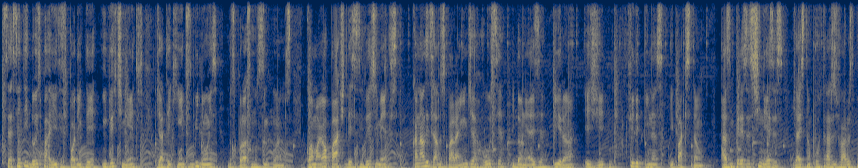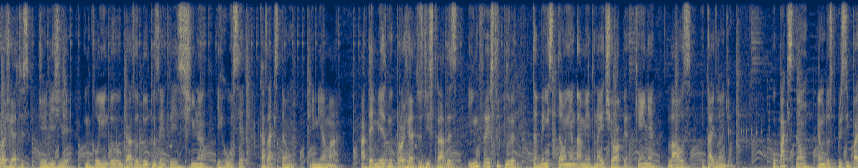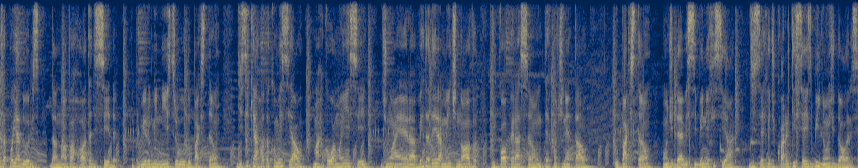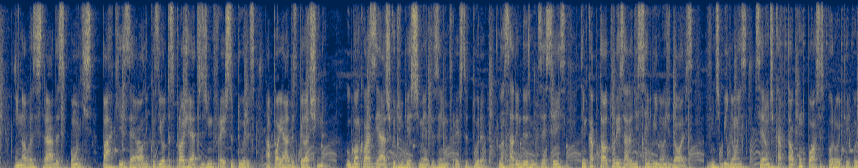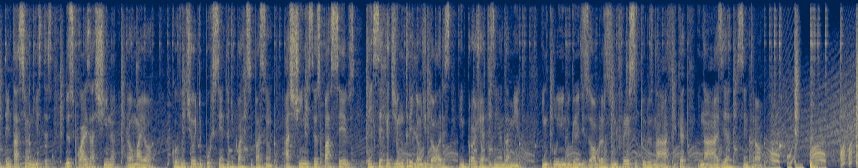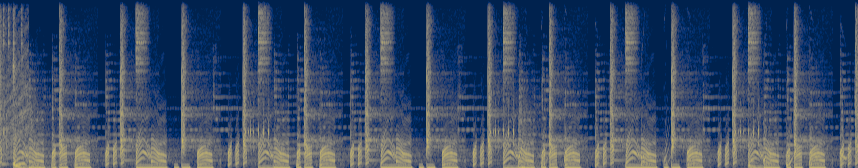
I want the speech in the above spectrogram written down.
62 países podem ter investimentos de até 500 bilhões nos próximos 5 anos, com a maior parte desses investimentos canalizados para a Índia, Rússia, Indonésia, Irã, Egito, Filipinas e Paquistão. As empresas chinesas já estão por trás de vários projetos de energia, incluindo gasodutos entre China e Rússia, Cazaquistão e Mianmar. Até mesmo projetos de estradas e infraestrutura também estão em andamento na Etiópia, Quênia, Laos e Tailândia. O Paquistão é um dos principais apoiadores da nova Rota de Seda. O primeiro-ministro do Paquistão disse que a rota comercial marcou o amanhecer de uma era verdadeiramente nova de cooperação intercontinental. O Paquistão, onde deve se beneficiar de cerca de 46 bilhões de dólares em novas estradas, pontes, parques eólicos e outros projetos de infraestruturas apoiados pela China. O Banco Asiático de Investimentos em Infraestrutura, lançado em 2016, tem capital autorizado de 100 bilhões de dólares. 20 bilhões serão de capital compostos por 80 acionistas, dos quais a China é o maior, com 28% de participação. A China e seus parceiros têm cerca de 1 trilhão de dólares em projetos em andamento, incluindo grandes obras de infraestruturas na África e na Ásia Central.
